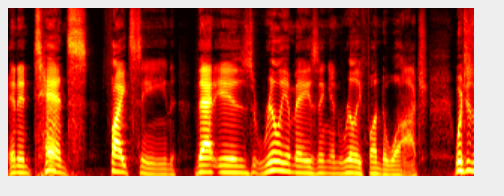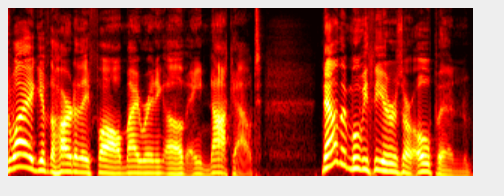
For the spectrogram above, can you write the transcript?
an intense fight scene that is really amazing and really fun to watch, which is why I give The Harder They Fall my rating of a knockout. Now that movie theaters are open,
